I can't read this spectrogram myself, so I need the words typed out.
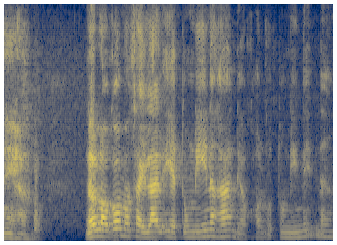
นี่ค่ะ แล้วเราก็มาใส่รายละเอียดตรงนี้นะคะ เดี๋ยวขอลดตรงนี้นิดนึง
